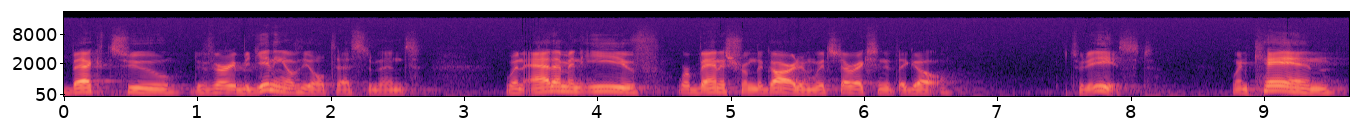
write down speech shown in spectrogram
back to the very beginning of the Old Testament, when Adam and Eve were banished from the garden. Which direction did they go? To the east. When Cain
